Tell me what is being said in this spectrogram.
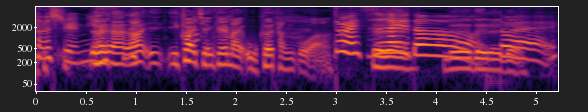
科学面？对啊，然后一一块钱可以买五颗糖果啊。对，之类的。对对对对对。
